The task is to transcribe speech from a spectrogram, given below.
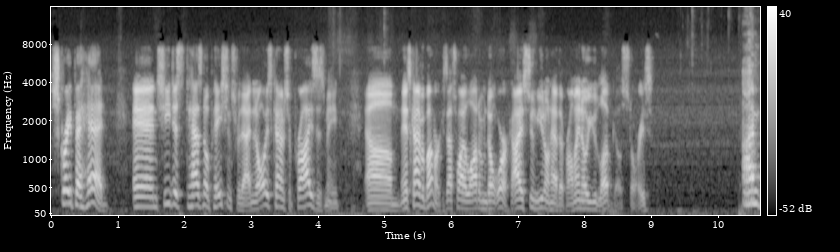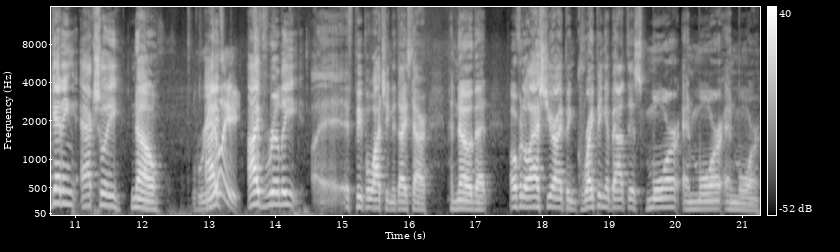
scrape ahead. And she just has no patience for that. And it always kind of surprises me. Um, and it's kind of a bummer because that's why a lot of them don't work. I assume you don't have that problem. I know you love ghost stories. I'm getting actually no. Really? I've, I've really, uh, if people watching the Dice Tower know that over the last year, I've been griping about this more and more and more.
